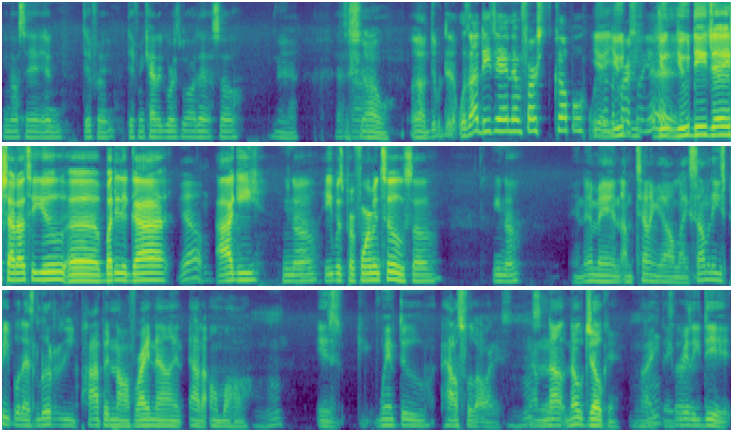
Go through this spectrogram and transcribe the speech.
you know, what I'm saying in different different categories with all that. So Yeah, the that's how- show. Uh, did- did- was I DJing them first couple? Was Yeah, the you, first one? you you DJ. Shout out to you, uh, Buddy the God, yeah. Aggie. You know he was performing too, so you know. And that man, I'm telling y'all, like some of these people that's literally popping off right now in, out of Omaha Mhm. is went through House Full of Artists. Mhm. I'm not no joking. Mhm. Like they Sir. really did.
